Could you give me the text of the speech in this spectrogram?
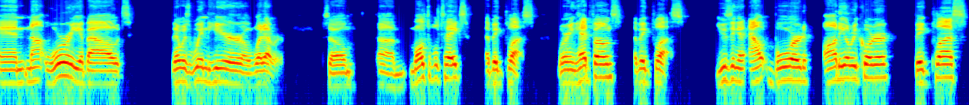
and not worry about there was wind here or whatever. So um, multiple takes, a big plus. Wearing headphones, a big plus. Using an outboard audio recorder, big plus.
